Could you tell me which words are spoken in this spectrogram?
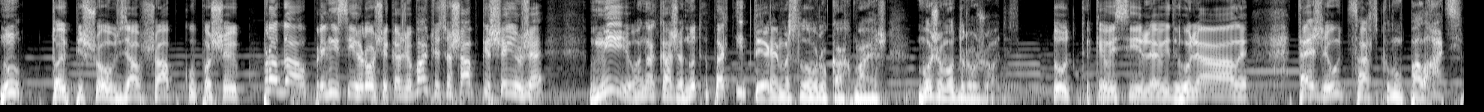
Ну, той пішов, взяв шапку, пошив, продав, приніс їй гроші, каже, бачу, це шапки шию вже вмію. Вона каже: ну тепер і ти ремесло в руках маєш, можемо одружуватися. Тут таке весілля відгуляли, та й живуть в царському палаці.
